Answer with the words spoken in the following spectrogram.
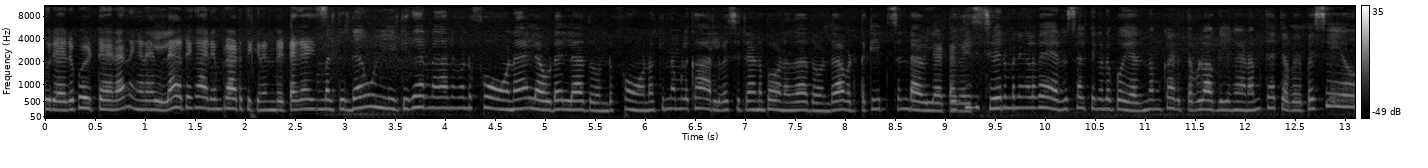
ഗുരുവായൂർ പോയിട്ട് വരാം. നിങ്ങളുടെ എല്ലാവരുടെയും കാര്യം പ്രാർത്ഥിക്കുന്നുണ്ട് കേട്ടോ അമ്പലത്തിന്റെ ഉള്ളിലേക്ക് കയറുന്ന കാരണം കൊണ്ട് ഫോൺ അലൗഡ് അല്ല. അതുകൊണ്ട് ഫോണൊക്കെ നമ്മൾ കാറിൽ വെച്ചിട്ടാണ് പോണത്. അതുകൊണ്ട് അവിടുത്തെ ക്ലിപ്സ് ഉണ്ടാവില്ല കേട്ടോ തിരിച്ച് വരുമ്പോൾ നിങ്ങൾ വേറൊരു സ്ഥലത്തും കൂടെ പോയി. അത് നമുക്ക് അടുത്ത വ്ളോഗിൽ കാണാം. ടാറ്റാ. Bye bye see you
